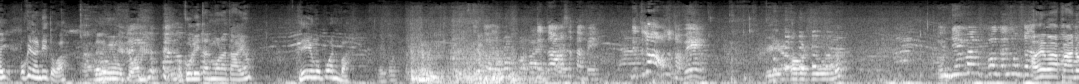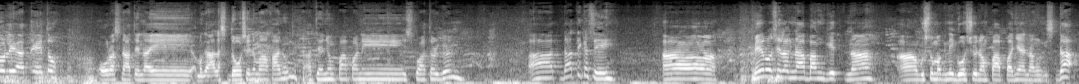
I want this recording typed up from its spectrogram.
Ay, okay lang dito ka? Dali mo yung upuan. Magkulitan muna tayo. Di yung upuan ba? Ito. Hmm. Dito ako tabi. Dito lang ako sa tabi. Hindi na kabad yung ano? Hindi man, pag ano ka. Ay mga kanuli at eto, oras natin ay mag-aalas 12 ng mga kanuli. At yan yung papa ni Squatter Girl. At dati kasi, ah meron silang nabanggit na ah, gusto magnegosyo ng papa niya ng isda.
